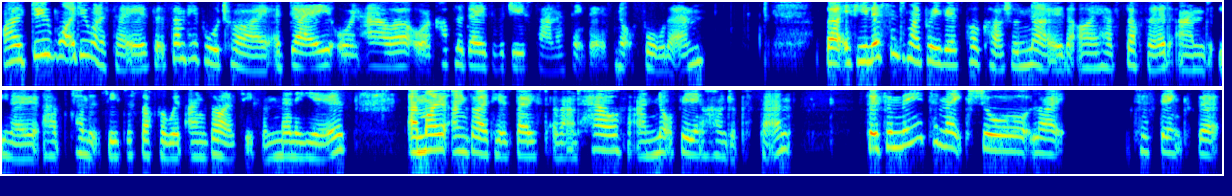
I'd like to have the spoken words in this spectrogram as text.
I do what I do want to say is that some people will try a day or an hour or a couple of days of a juice plan and think that it's not for them. But if you listen to my previous podcast, you'll know that I have suffered and, you know, have tendencies to suffer with anxiety for many years. And my anxiety is based around health and not feeling 100%. So for me to make sure, like, to think that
